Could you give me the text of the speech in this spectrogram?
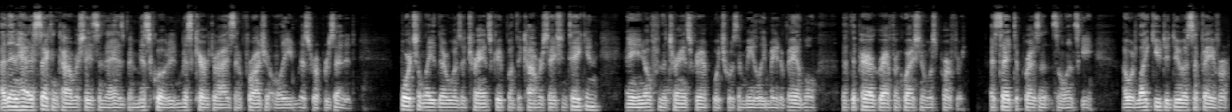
I then had a second conversation that has been misquoted, mischaracterized, and fraudulently misrepresented. Fortunately, there was a transcript of the conversation taken, and you know from the transcript, which was immediately made available, that the paragraph in question was perfect. I said to President Zelensky, I would like you to do us a favor,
